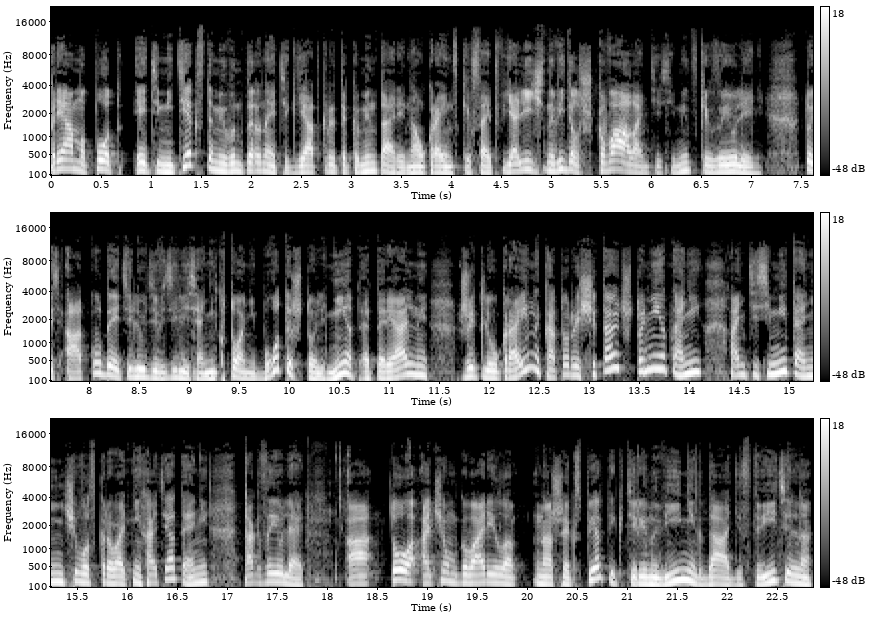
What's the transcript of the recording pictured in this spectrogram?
прямо под этими текстами в интернете, где открыты комментарии на украинских сайтах, я лично видел шквал антисемитских заявлений. То есть, а откуда эти люди взялись? Они кто? Они боты, что ли? Нет, это реальные жители Украины, которые считают, что нет, они антисемиты, они ничего скрывать не хотят, и они так заявляют. А то, о чем говорила наша эксперт Екатерина Винник, да, действительно,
